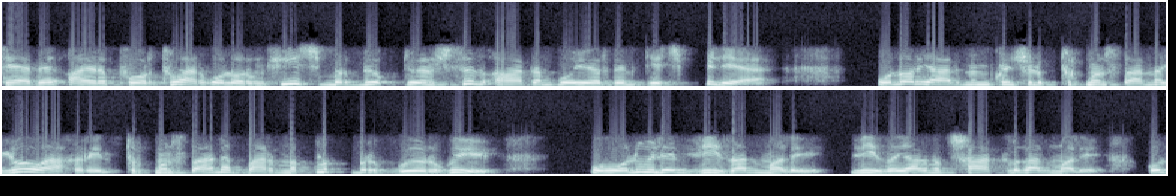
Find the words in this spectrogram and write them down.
täze aeroporty bar. Olaryň hiç bir bökdençsiz adam o ýerden geçip bilýär. Olar ýaly mümkinçilik Türkmenistanda ýok ahyryn. Türkmenistana barmaklyk bir görgi. Owaly bilen wiza almaly. Wiza ýagny çakylyk almaly. Ol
